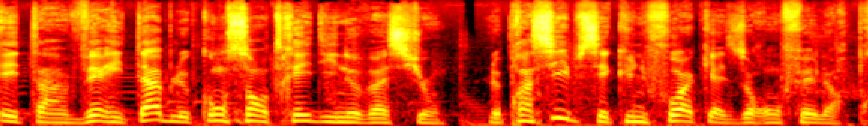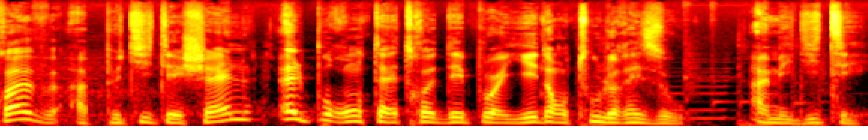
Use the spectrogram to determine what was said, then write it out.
est un véritable concentré d'innovation. Le principe, c'est qu'une fois qu'elles auront fait leurs preuves à petite échelle, elles pourront être déployées dans tout le réseau. À méditer.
